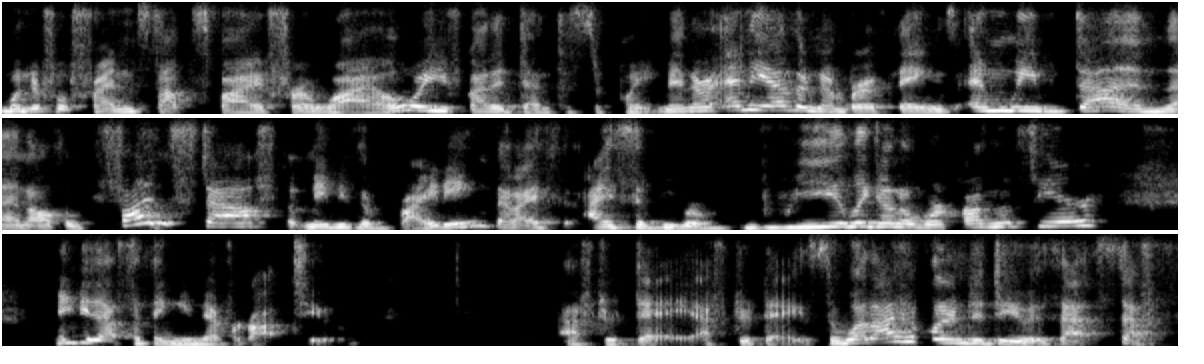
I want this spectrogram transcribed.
wonderful friend stops by for a while, or you've got a dentist appointment, or any other number of things. And we've done then all the fun stuff, but maybe the writing that I, I said we were really going to work on this year, maybe that's the thing you never got to after day after day. So, what I have learned to do is that stuff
